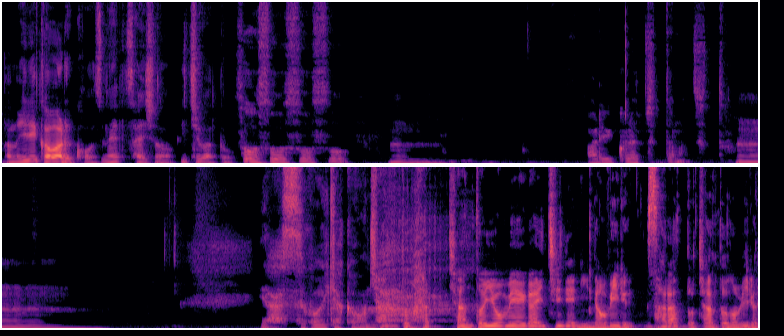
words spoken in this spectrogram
あの、入れ替わる構図ね、最初の1話と。そうそうそうそう。うん。あれ食らっちゃったな、ちょっと。うーん。いや、すごい脚本だ。ちゃんと、ちゃんと余命が1年に伸びる。さらっとちゃんと伸びる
